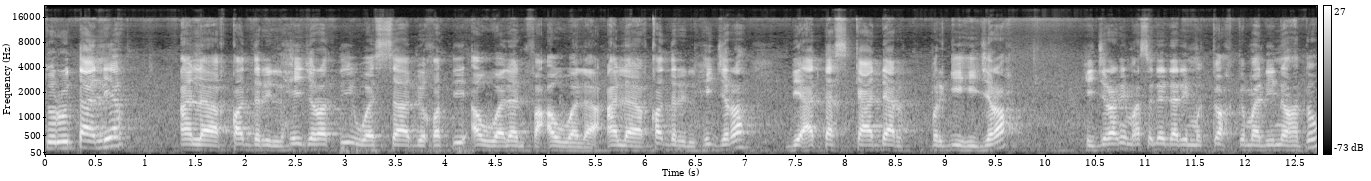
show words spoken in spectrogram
Turutan dia ala qadril hijrati wasabiqati awalan fa awwala ala qadril hijrah di atas kadar pergi hijrah. Hijrah ni maksudnya dari Mekah ke Madinah tu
